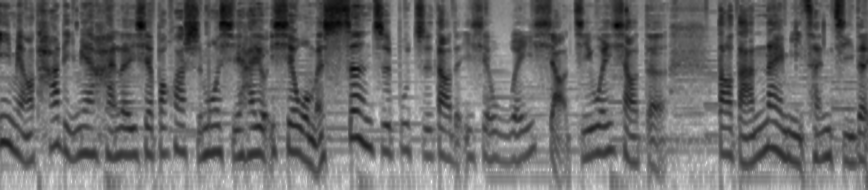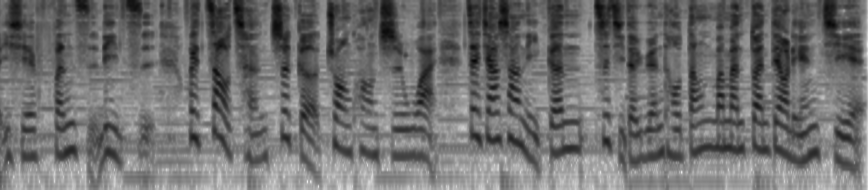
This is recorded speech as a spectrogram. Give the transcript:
疫苗，它里面含了一些包括石墨烯，还有一些我们甚至不知道的一些微小、极微小的。到达纳米层级的一些分子粒子，会造成这个状况之外，再加上你跟自己的源头当慢慢断掉连接，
